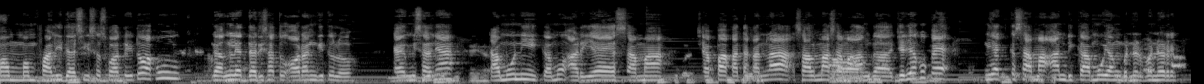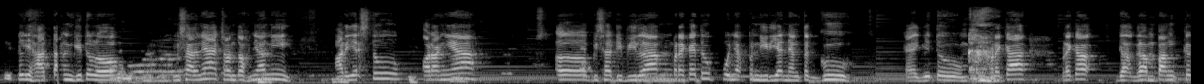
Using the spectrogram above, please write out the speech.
mau memvalidasi sesuatu itu aku nggak ngeliat dari satu orang gitu loh. Kayak misalnya kamu nih, kamu Aries sama siapa katakanlah Salma sama Angga. Jadi aku kayak ngeliat kesamaan di kamu yang bener-bener kelihatan gitu loh. Misalnya contohnya nih, Aries tuh orangnya eh, bisa dibilang mereka itu punya pendirian yang teguh kayak gitu. Mereka mereka gak gampang ke,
